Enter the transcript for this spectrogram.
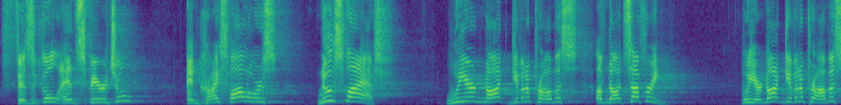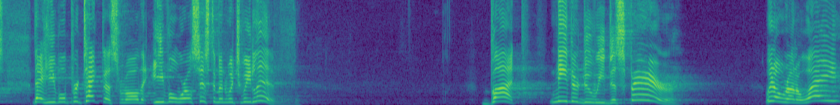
physical and spiritual, and Christ followers. Newsflash, we are not given a promise of not suffering. We are not given a promise that he will protect us from all the evil world system in which we live. But neither do we despair. We don't run away.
